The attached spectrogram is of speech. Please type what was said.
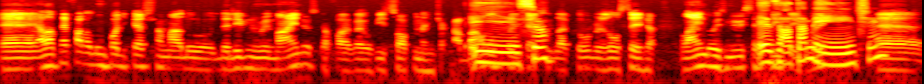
É, ela até fala de um podcast chamado The Living Reminders, que a Flávia vai ouvir só quando a gente acabar Isso. o podcast Leftovers, ou seja, lá em 2060. Exatamente. É,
